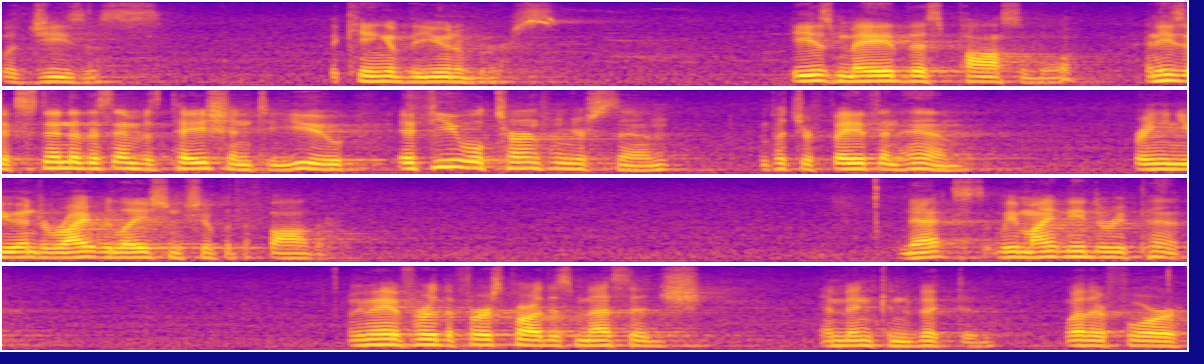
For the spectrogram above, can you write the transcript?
with Jesus, the King of the universe. He has made this possible, and He's extended this invitation to you if you will turn from your sin and put your faith in Him, bringing you into right relationship with the Father. Next, we might need to repent. We may have heard the first part of this message and been convicted, whether for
